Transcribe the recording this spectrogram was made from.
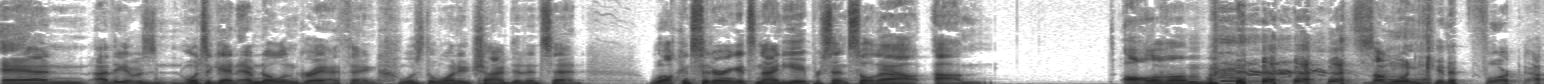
And I think it was once again M. Nolan Gray, I think, was the one who chimed in and said, well, considering it's 98% sold out, um, all of them, someone can afford them.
